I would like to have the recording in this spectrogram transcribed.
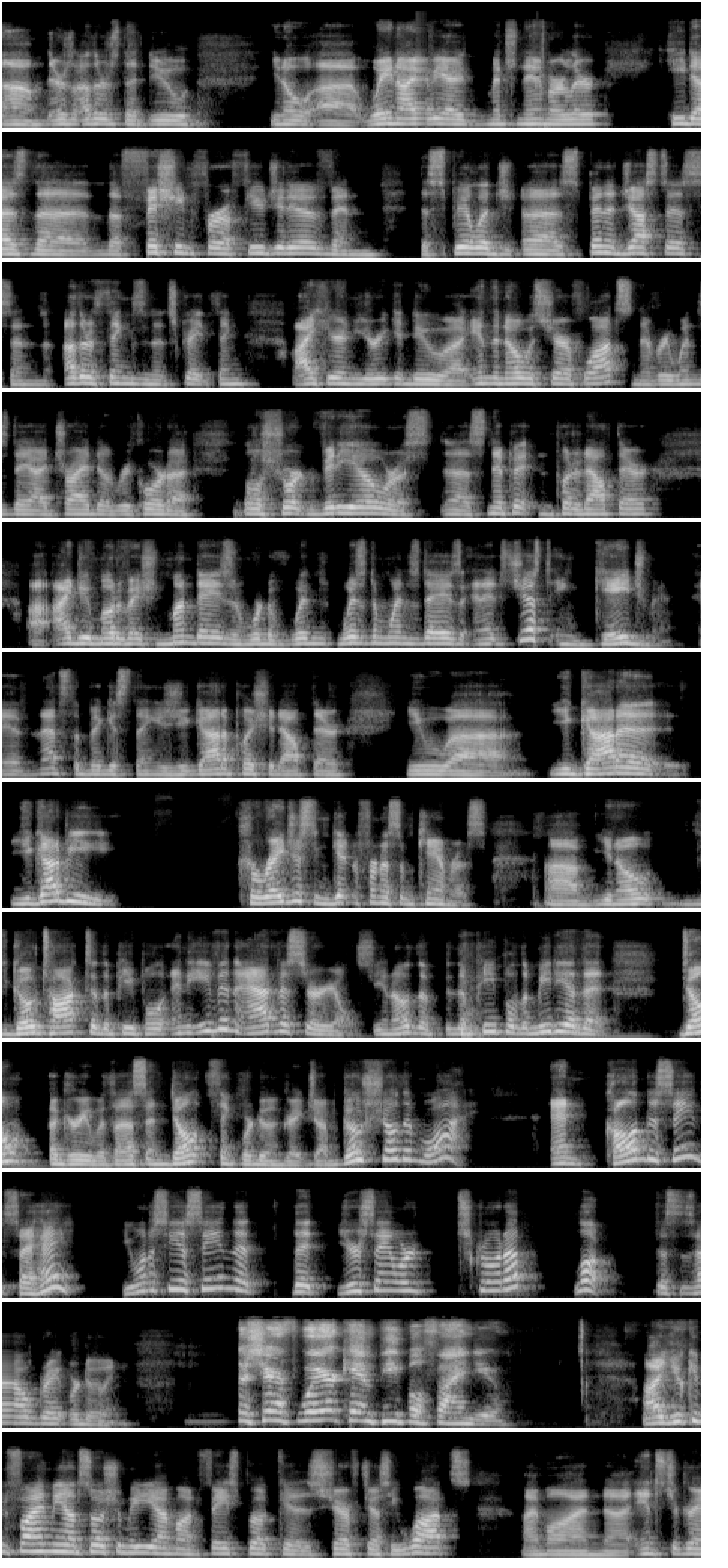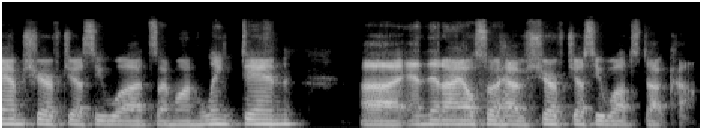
um, there's others that do you know uh, wayne Ivey, i mentioned him earlier. He does the the fishing for a fugitive and the spill of, uh, spin of justice and other things and it's great thing. I here in eureka do uh, in the know with sheriff watts and every wednesday i try to record a little short video or a, a snippet and put it out there. Uh, i do motivation mondays and word of wisdom wednesdays and it's just engagement and that's the biggest thing is you got to push it out there. You uh you gotta you gotta be courageous and get in front of some cameras. Um, you know, go talk to the people and even adversarials, you know, the, the people, the media that don't agree with us and don't think we're doing a great job. Go show them why and call them to scene. Say, hey, you want to see a scene that that you're saying we're screwing up? Look, this is how great we're doing. So, Sheriff, where can people find you? Uh, you can find me on social media. I'm on Facebook as Sheriff Jesse Watts. I'm on uh, Instagram, Sheriff Jesse Watts. I'm on LinkedIn. Uh, and then I also have sheriffjessewatts.com.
